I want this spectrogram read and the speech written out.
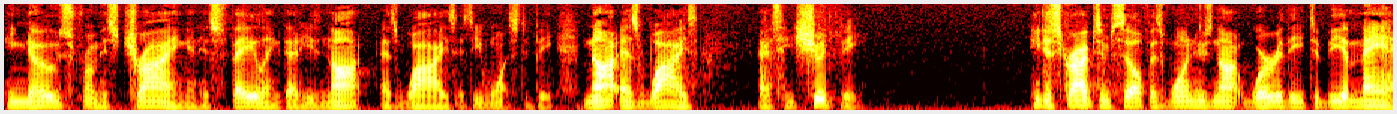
He knows from his trying and his failing that he's not as wise as he wants to be, not as wise as he should be. He describes himself as one who's not worthy to be a man,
